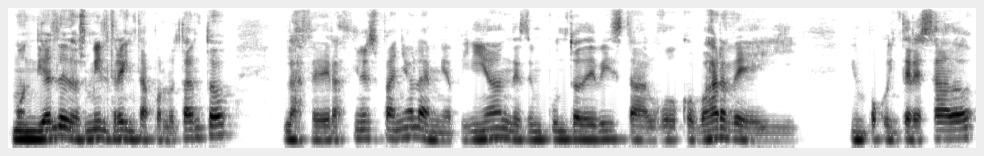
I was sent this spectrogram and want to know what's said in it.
Mundial de 2030. Por lo tanto, la Federación Española, en mi opinión, desde un punto de vista algo cobarde y, un poco interesado,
